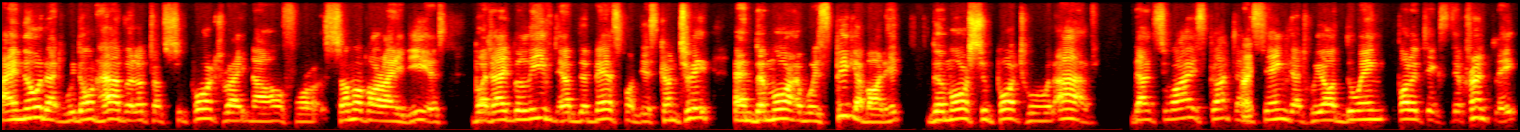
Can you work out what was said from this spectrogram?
I know that we don't have a lot of support right now for some of our ideas, but I believe they are the best for this country. And the more I will speak about it, the more support we will have. That's why, Scott, I'm right. saying that we are doing politics differently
